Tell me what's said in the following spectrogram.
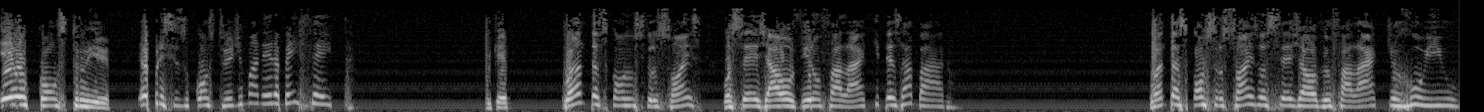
eu construir, eu preciso construir de maneira bem feita. Porque quantas construções vocês já ouviram falar que desabaram? Quantas construções você já ouviu falar que ruiu?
